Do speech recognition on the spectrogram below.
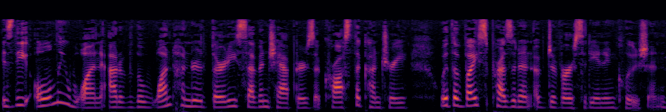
is the only one out of the 137 chapters across the country with a vice president of diversity and inclusion.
